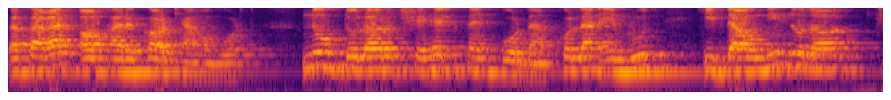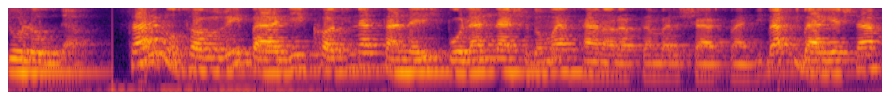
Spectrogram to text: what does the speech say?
و فقط آخر کار کم آورد. 9 دلار و 40 سنت بردم. کلا امروز 17 و نیم دلار جلو بودم. سر مسابقه بعدی کاتین از صندلیش بلند نشد و من تنها رفتم برای شرط بندی. وقتی برگشتم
